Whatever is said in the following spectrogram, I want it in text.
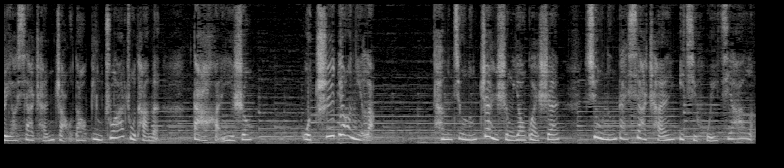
只要夏蝉找到并抓住他们，大喊一声：“我吃掉你了！”他们就能战胜妖怪山，就能带夏蝉一起回家了。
